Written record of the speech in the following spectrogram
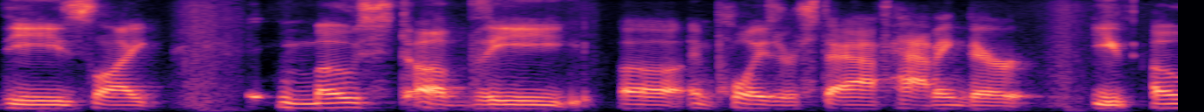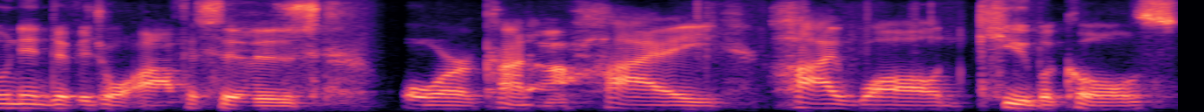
these like most of the uh, employees or staff having their own individual offices or kind of high high walled cubicles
